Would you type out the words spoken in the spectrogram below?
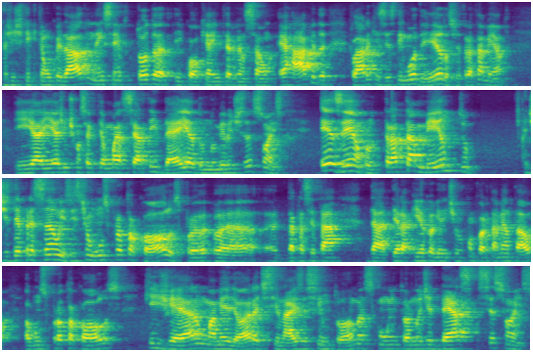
a gente tem que ter um cuidado, nem sempre toda e qualquer intervenção é rápida. Claro que existem modelos de tratamento, e aí a gente consegue ter uma certa ideia do número de sessões. Exemplo, tratamento de depressão. Existem alguns protocolos, pro, uh, dá para citar da terapia cognitivo-comportamental, alguns protocolos que geram uma melhora de sinais e sintomas com em torno de 10 sessões.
